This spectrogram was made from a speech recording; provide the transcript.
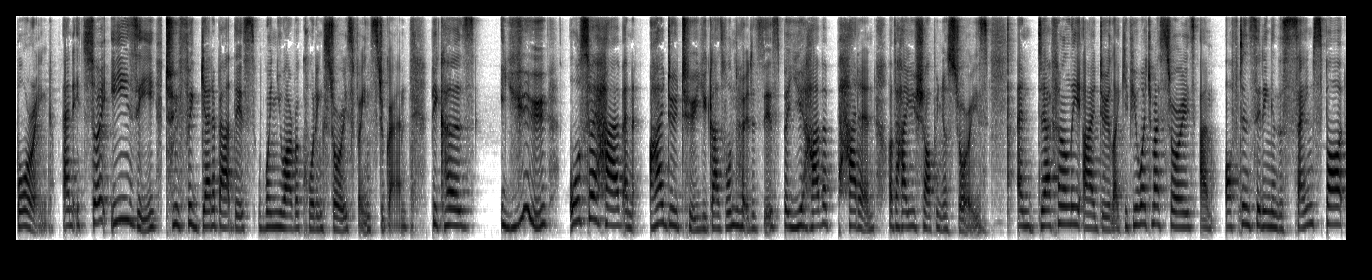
boring. And it's so easy to forget about this when you are recording stories for Instagram because you also have, and I do too, you guys will notice this, but you have a pattern of how you show up in your stories. And definitely I do. Like if you watch my stories, I'm often sitting in the same spot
